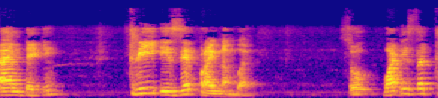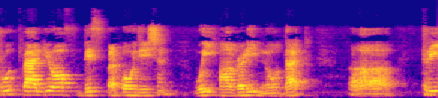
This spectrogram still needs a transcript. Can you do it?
I am taking 3 is a prime number. So what is the truth value of this proposition? We already know that uh, 3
